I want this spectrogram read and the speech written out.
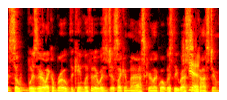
So was there like a robe that came with it, or was it just like a mask, or like what was the rest of Yeah. the costume?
